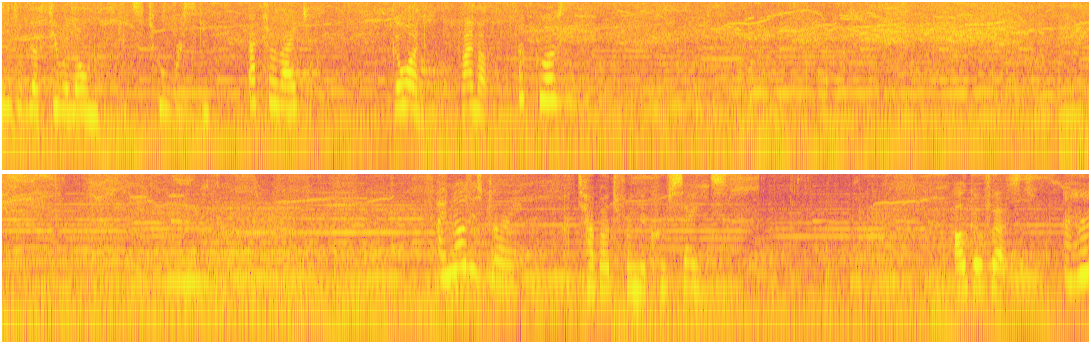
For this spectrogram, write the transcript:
Shouldn't have left you alone. It's too risky. That's all right. Go on, climb up. Of course. I know this drawing. A tabard from the Crusades. I'll go first. Uh-huh.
